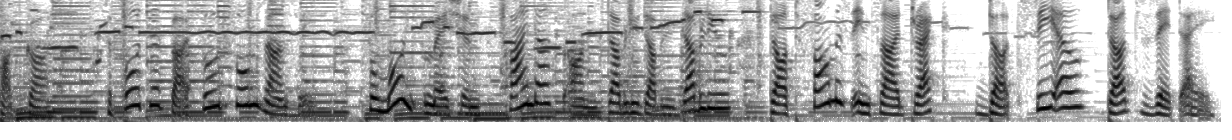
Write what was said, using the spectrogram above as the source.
podcast, supported by Food for Mzansi. For more information, find us on www.farmersinsidetrack.co.za.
